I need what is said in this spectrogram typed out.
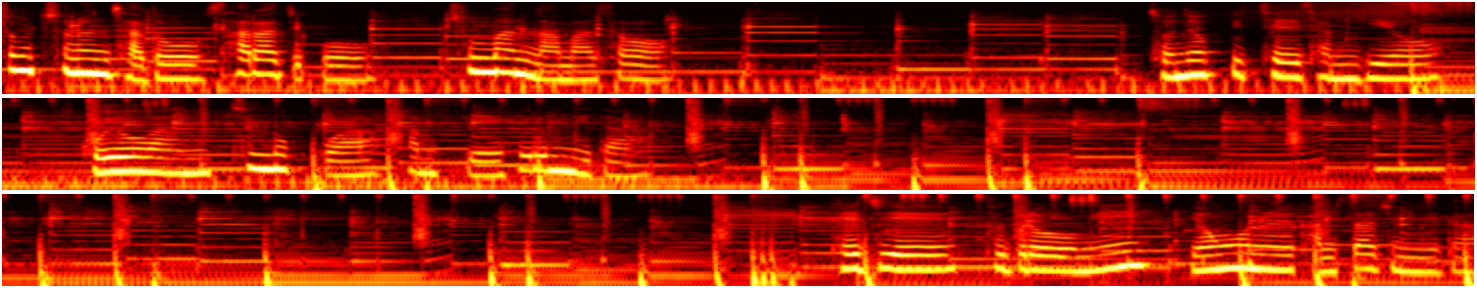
춤추는 자도 사라지고 춤만 남아서 저녁빛에 잠기어 고요한 침묵과 함께 흐릅니다. 대지의 부드러움이 영혼을 감싸줍니다.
